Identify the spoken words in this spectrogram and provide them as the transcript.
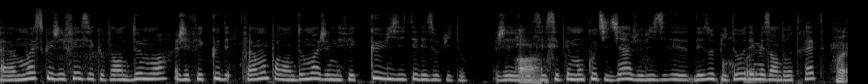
Euh, moi, ce que j'ai fait, c'est que pendant deux mois, j'ai fait que des- vraiment pendant deux mois, je n'ai fait que visiter des hôpitaux. Ah. C'était mon quotidien. Je visitais des hôpitaux, Ouais. des maisons de retraite, Ouais,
